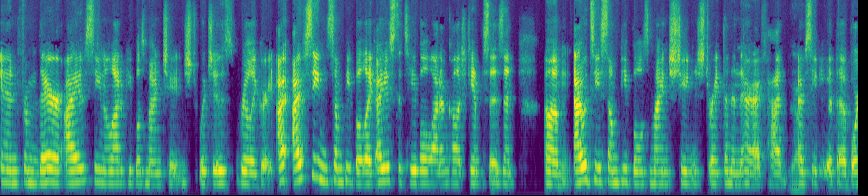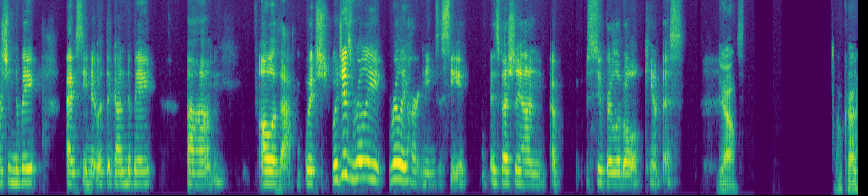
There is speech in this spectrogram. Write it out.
and from there, I've seen a lot of people's mind changed, which is really great. I, I've seen some people, like I used to table a lot on college campuses, and um, I would see some people's minds changed right then and there. I've had, yeah. I've seen it with the abortion debate, I've seen it with the gun debate, um, all of that, which which is really really heartening to see, especially on a super little campus. Yeah. Okay.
